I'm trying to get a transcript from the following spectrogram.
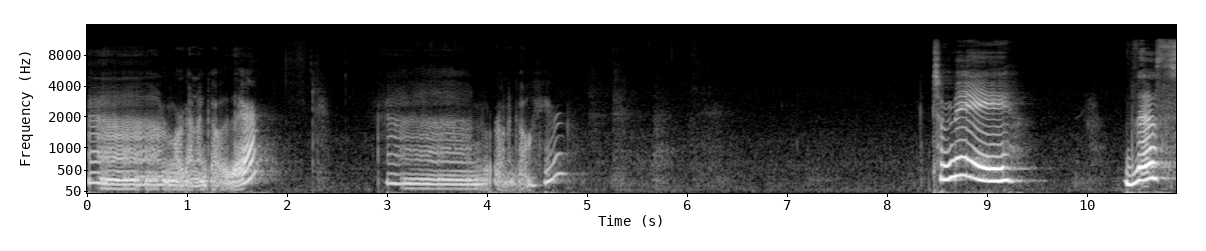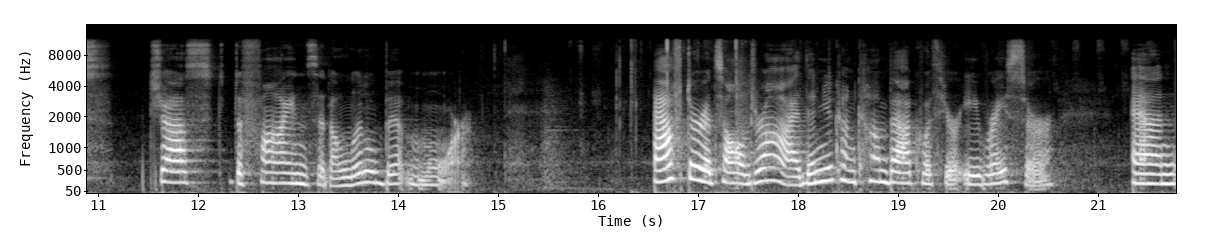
And we're going to go there. And we're going to go here. To me, this just defines it a little bit more. After it's all dry, then you can come back with your eraser and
